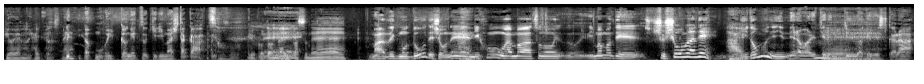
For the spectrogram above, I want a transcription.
秒読みに入ってますね。いや、もう1ヶ月切りましたか。ということになりますね。まあ、でもどうでしょうね、日本はまあその今まで首相がね、はい2度もに狙われてるっていうわけですから、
